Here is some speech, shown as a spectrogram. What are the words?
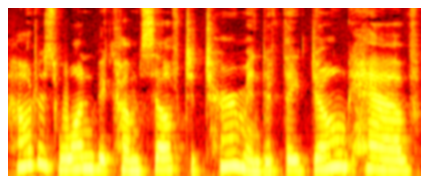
How does one become self determined if they don't have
